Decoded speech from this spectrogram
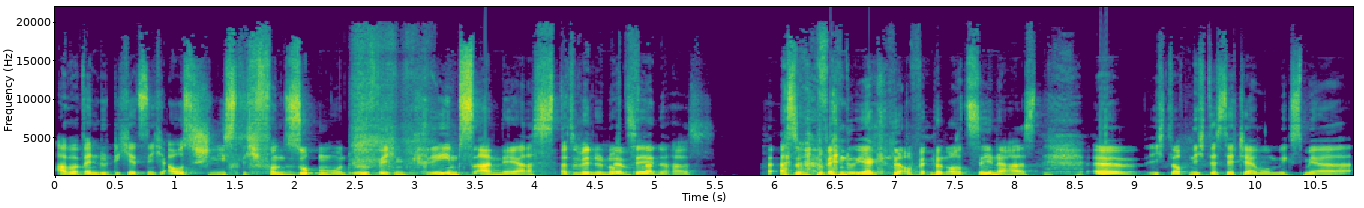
aber wenn du dich jetzt nicht ausschließlich von Suppen und irgendwelchen Cremes ernährst. Also wenn du noch äh, Zähne hast. Also wenn du, ja genau, wenn du noch Zähne hast. Äh, ich glaube nicht, dass der Thermomix mir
